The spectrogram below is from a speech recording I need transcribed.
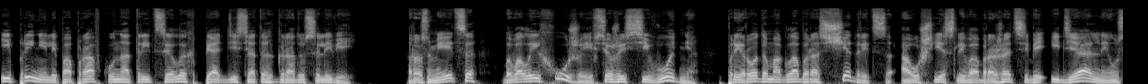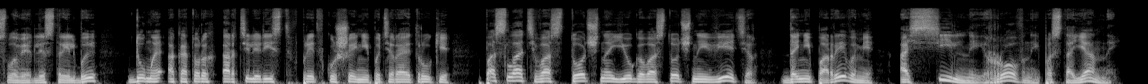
и приняли поправку на 3,5 градуса левей. Разумеется, бывало и хуже, и все же сегодня природа могла бы расщедриться, а уж если воображать себе идеальные условия для стрельбы, думая о которых артиллерист в предвкушении потирает руки, послать восточно-юго-восточный ветер, да не порывами, а сильный, ровный, постоянный.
